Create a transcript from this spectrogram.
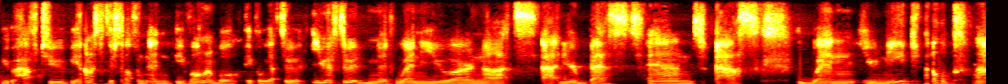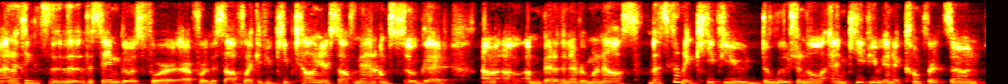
you have to be honest with yourself and, and be vulnerable. People, you have to you have to admit when you are not at your best and ask when you need help. Uh, and I think the, the, same goes for uh, for the self. Like if you keep telling yourself, "Man, I'm so good. I'm, I'm better than everyone else," that's going to keep you delusional and keep you in a comfort zone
